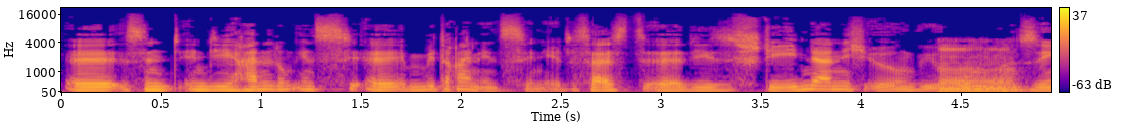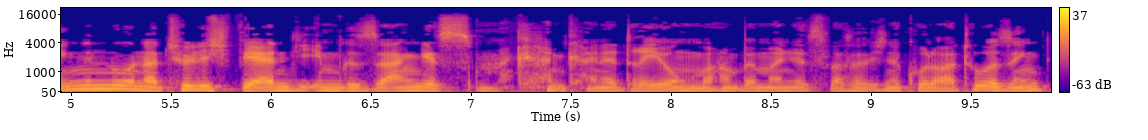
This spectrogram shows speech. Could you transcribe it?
äh, sind in die Handlung ins, äh, mit rein inszeniert. Das heißt, äh, die stehen da nicht irgendwie mhm. rum und singen nur. Natürlich werden die im Gesang jetzt, man kann keine Drehung machen, wenn man jetzt, was weiß ich, eine Koloratur singt.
